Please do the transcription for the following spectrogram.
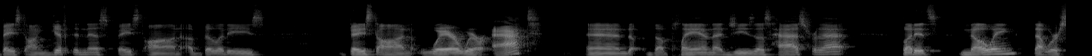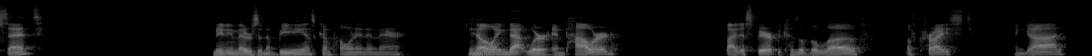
based on giftedness, based on abilities, based on where we're at and the plan that Jesus has for that. But it's knowing that we're sent, meaning there's an obedience component in there, Yeah. knowing that we're empowered by the Spirit because of the love of Christ and God,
